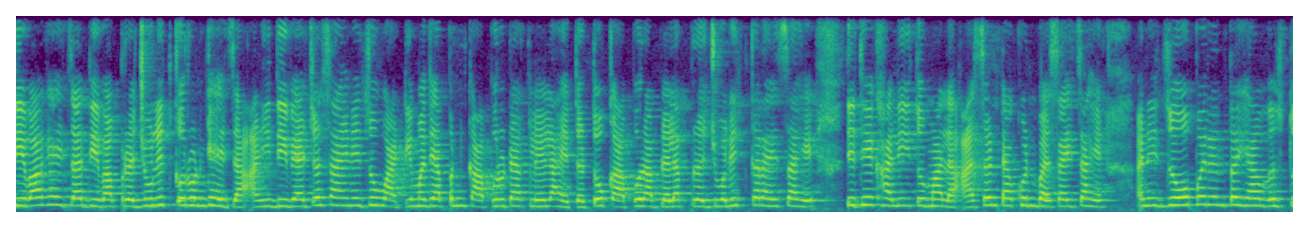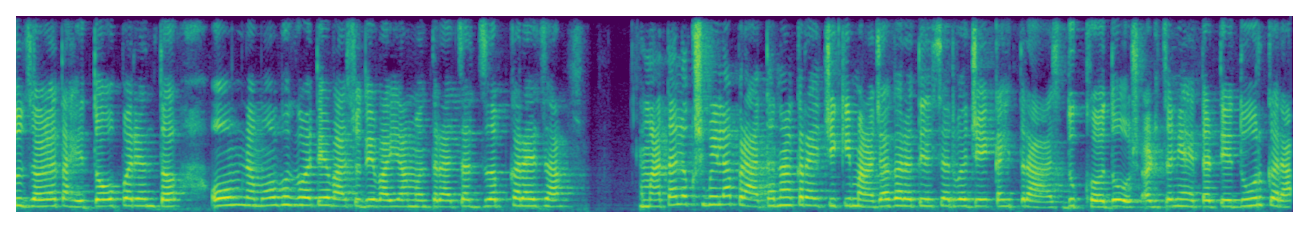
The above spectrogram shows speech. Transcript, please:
दिवा घ्यायचा दिवा प्रज्वलित करून घ्यायचा आणि दिव्याच्या साहाय्याने जो वाटीमध्ये आपण कापूर टाकलेला आहे तर तो कापूर आपल्याला प्रज्वलित करायचा आहे. तिथे खाली तुम्हाला आसन टाकून बसायचं आहे. आणि जोपर्यंत ह्या वस्तू जळत आहे तोपर्यंत ओम नमो भगवते वासुदेवा या मंत्राचा जप करायचा. माता लक्ष्मीला प्रार्थना करायची की माझ्या घरातील सर्व जे काही त्रास दुःख दोष अडचणी आहेत तर ते दूर करा.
